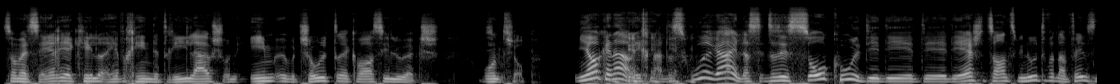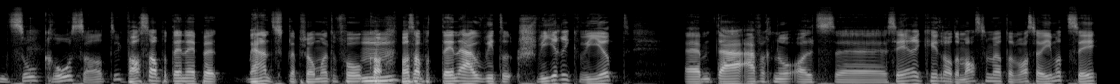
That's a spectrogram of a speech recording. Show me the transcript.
so einen Serienkiller einfach hinten reinlaufst und ihm über die Schulter quasi schaust. Und Job. Ja, genau. Ich finde das hure geil. Das, das ist so cool. Die, die, die, die ersten 20 Minuten von dem Film sind so großartig. Was aber dann eben, wir haben es glaube schon mal davon Mhm. gehabt, was aber dann auch wieder schwierig wird, ähm, da einfach nur als äh, Serienkiller oder Massenmörder oder was auch immer zu sehen,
